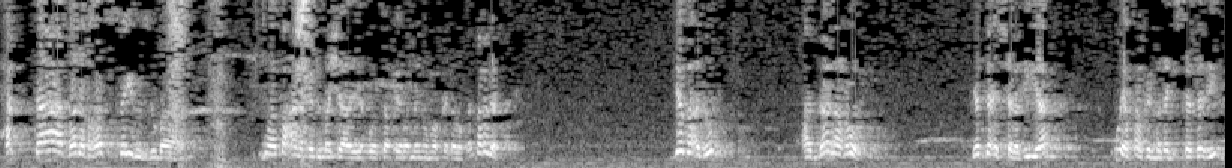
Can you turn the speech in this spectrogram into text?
حتى بلغ السيل الزبان. وطعن في المشايخ وسخر منهم وكذا وكذا جاء بعده عدنان الروح يدعي السلفية ويقع في المنهج السلفي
